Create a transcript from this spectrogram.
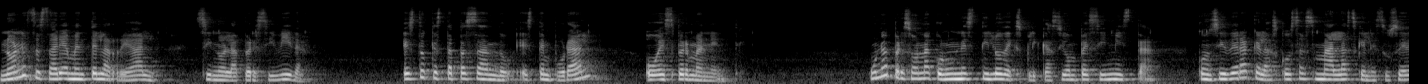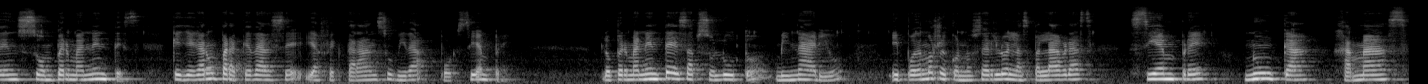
no necesariamente la real, sino la percibida. ¿Esto que está pasando es temporal o es permanente? Una persona con un estilo de explicación pesimista considera que las cosas malas que le suceden son permanentes, que llegaron para quedarse y afectarán su vida por siempre. Lo permanente es absoluto, binario, y podemos reconocerlo en las palabras siempre, nunca, jamás,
